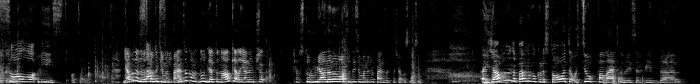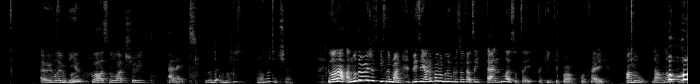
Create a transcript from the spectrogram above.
покажи. Solo East. Оцей от. Я буду наносити Саме таким от світлий. пензиком, ну для тоналки, але я ним ча- часто рум'яна наношу, десь у мене вже пензик почав вислосити. Я буду, напевно, використовувати оцю палетку, дивіться, від е, е, Glambi. Класну Luxury Palette. Люди, воно щось робить взагалі? Ілона, а ну давай щось якийсь нормальний. Дивіться, я напевно буду використовувати оцей Tendless, оцей такий, типа, оцей. А ну. Да, воно готує.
